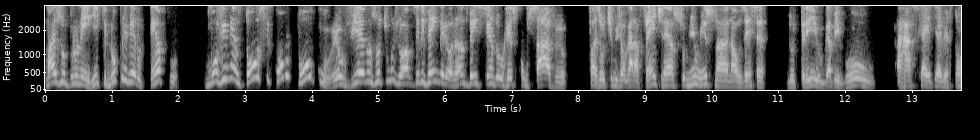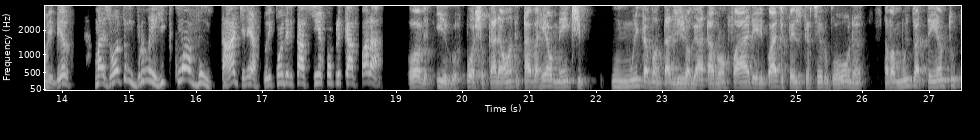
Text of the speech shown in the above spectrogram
mas o Bruno Henrique, no primeiro tempo, movimentou-se como pouco eu via nos últimos jogos. Ele vem melhorando, vem sendo responsável fazer o time jogar na frente, né? Assumiu isso na, na ausência do trio, Gabigol, Arrascaeta e Everton Ribeiro. Mas ontem um Bruno Henrique com uma vontade, né, Arthur? E quando ele está assim é complicado parar. Ô, Igor, poxa, o cara ontem estava realmente com muita vontade de jogar. Estava on fire, ele quase fez o terceiro gol, né? Estava muito atento,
